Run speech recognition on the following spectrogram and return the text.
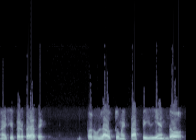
va a decir, pero espérate, por un lado tú me estás pidiendo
